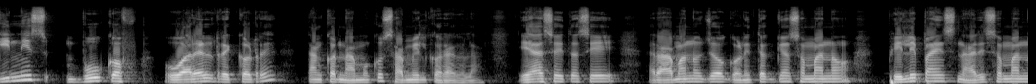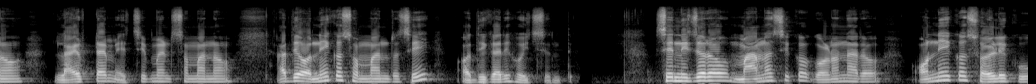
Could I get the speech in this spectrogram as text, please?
ଗିନିସ୍ ବୁକ୍ ଅଫ୍ ୱାର୍ଲଡ ରେକର୍ଡ଼ରେ ତାଙ୍କ ନାମକୁ ସାମିଲ କରାଗଲା। ଏହା ସହିତ ସେ ରାମାନୁଜ ଗଣିତଜ୍ଞ ସମ୍ମାନ ଫିଲିପାଇନ୍ସ ନାରୀ ସମ୍ମାନ ଲାଇଫ୍ ଟାଇମ୍ ଆଚିଭମେଣ୍ଟ ସମ୍ମାନ ଆଦି ଅନେକ ସମ୍ମାନର ସେ ଅଧିକାରୀ ହୋଇଛନ୍ତି। ସେ ନିଜର ମାନସିକ ଗଣନାର ଅନେକ ଶୈଳୀକୁ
